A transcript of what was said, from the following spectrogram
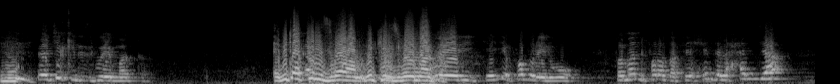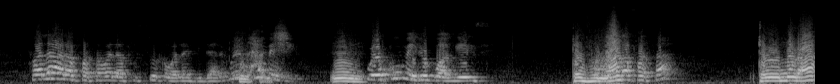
Mm. ekikirizibwa emakka ebitakkirizibwa wano bikkirizibwa emaka weri efadula eriwo faman farada fi hidda alhajja fala rafatha wala fusuka wala jidara wekuuma eri ogwagenzi tovuma rafatha towumula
